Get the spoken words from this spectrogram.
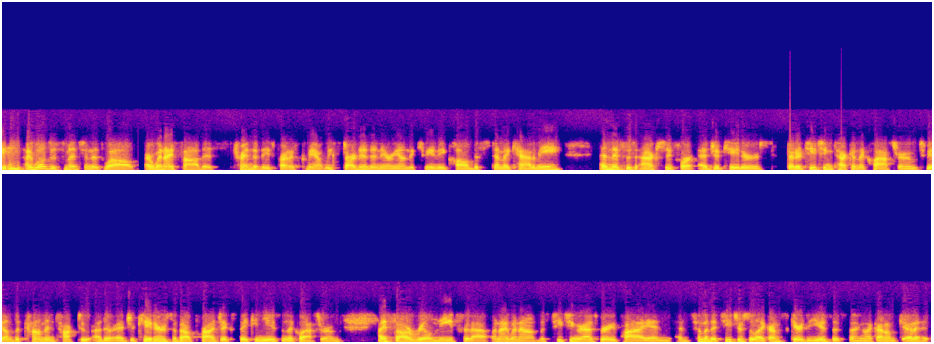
I will just mention as well, or when I saw this trend of these products coming out, we started an area in the community called the STEM Academy. And this is actually for educators that are teaching tech in the classroom to be able to come and talk to other educators about projects they can use in the classroom. I saw a real need for that when I went out and was teaching Raspberry Pi, and, and some of the teachers are like, I'm scared to use this thing. Like, I don't get it.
